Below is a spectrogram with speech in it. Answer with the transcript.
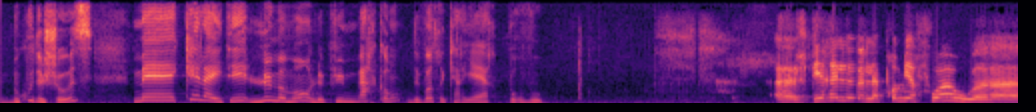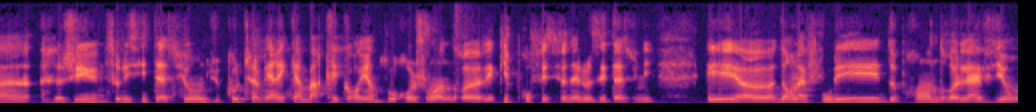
beaucoup de choses, mais quel a été le moment le plus marquant de votre carrière pour vous? Euh, je dirais la première fois où euh, j'ai eu une sollicitation du coach américain Marc Ricorian pour rejoindre euh, l'équipe professionnelle aux États-Unis et dans la foulée de prendre l'avion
